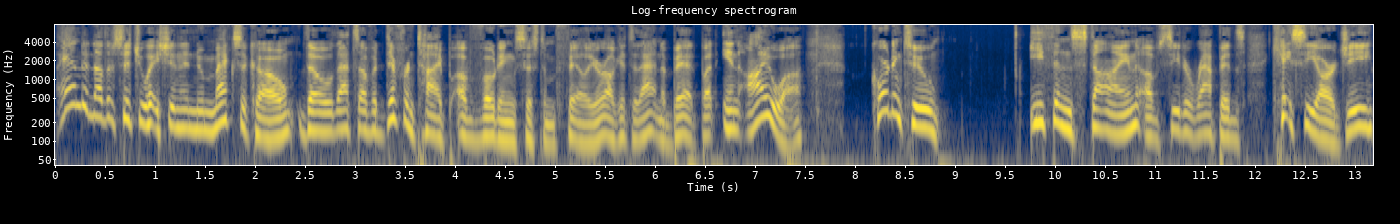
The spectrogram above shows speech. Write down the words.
and another situation in New Mexico, though that's of a different type of voting system failure. I'll get to that in a bit. But in Iowa, according to Ethan Stein of Cedar Rapids KCRG.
